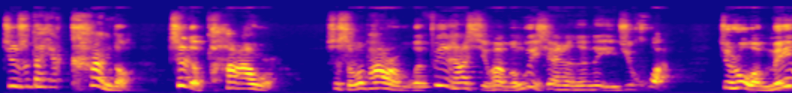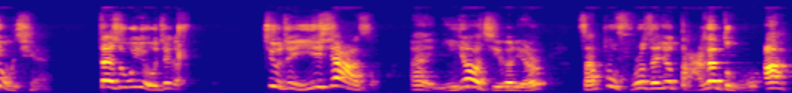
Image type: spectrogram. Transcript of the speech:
就是大家看到这个 power 是什么 power？我非常喜欢文贵先生的那一句话，就是我没有钱，但是我有这个，就这一下子，哎，你要几个零，咱不服咱就打个赌啊！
